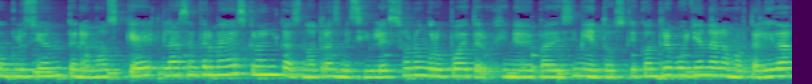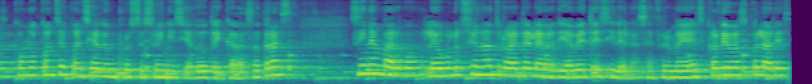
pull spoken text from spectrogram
Conclusión tenemos que las enfermedades crónicas no transmisibles son un grupo heterogéneo de padecimientos que contribuyen a la mortalidad como consecuencia de un proceso iniciado décadas atrás. Sin embargo, la evolución natural de la diabetes y de las enfermedades cardiovasculares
